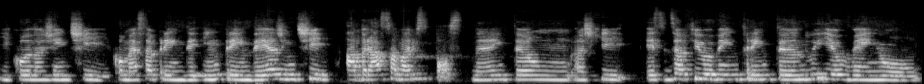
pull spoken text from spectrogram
e quando a gente começa a aprender, empreender, a gente abraça vários postos, né? Então, acho que esse desafio eu venho enfrentando e eu venho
